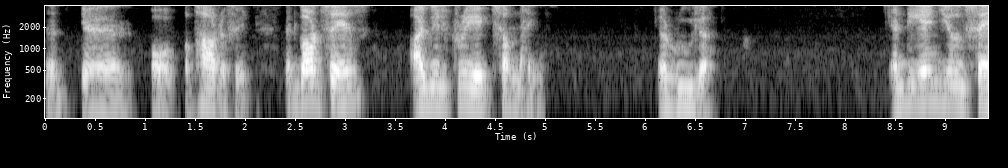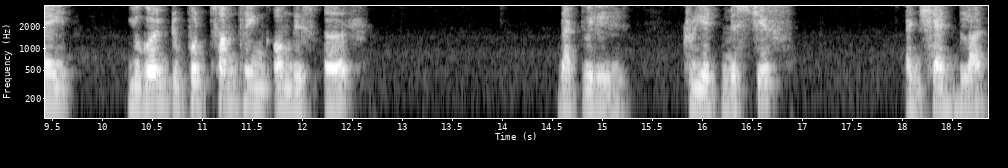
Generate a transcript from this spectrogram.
that, uh, or a part of it, that God says, "I will create something, a ruler," and the angels say, "You're going to put something on this earth that will create mischief." and shed blood.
